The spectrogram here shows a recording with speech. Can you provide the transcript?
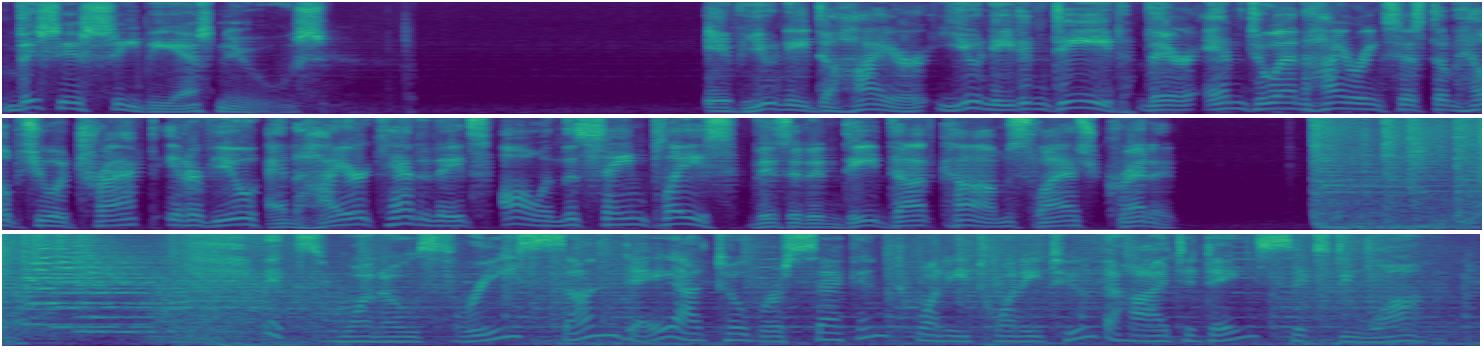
This is CBS News. If you need to hire, you need Indeed. Their end-to-end hiring system helps you attract, interview, and hire candidates all in the same place. Visit Indeed.com slash credit. It's 103 Sunday, October 2nd, 2022. The high today, 61.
